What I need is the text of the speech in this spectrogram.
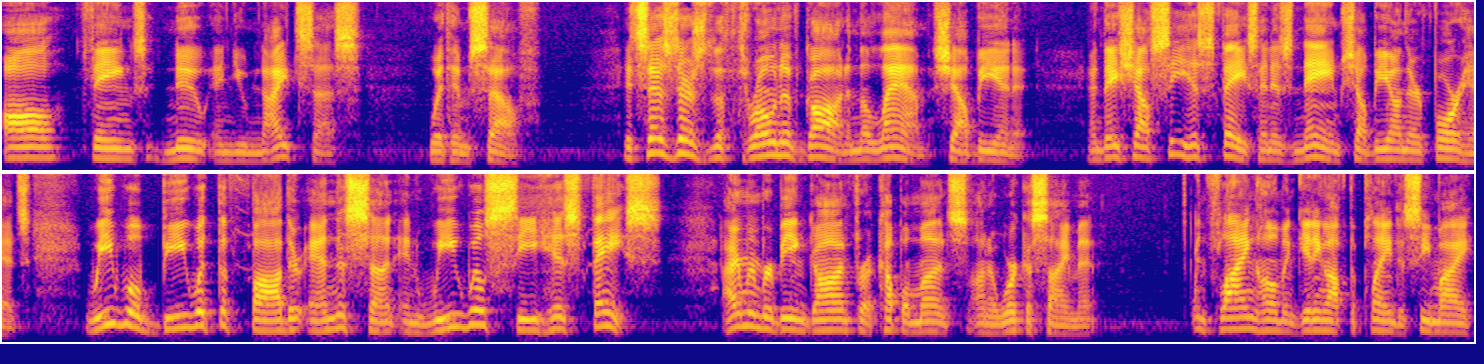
all things new and unites us with himself. It says there's the throne of God, and the Lamb shall be in it, and they shall see his face, and his name shall be on their foreheads. We will be with the Father and the Son, and we will see his face. I remember being gone for a couple months on a work assignment and flying home and getting off the plane to see my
